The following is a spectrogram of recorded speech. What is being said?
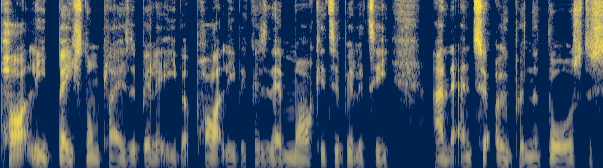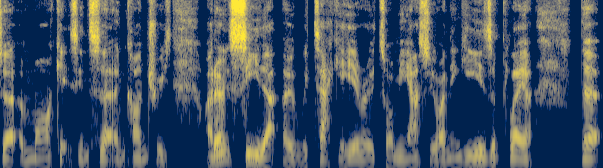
partly based on players' ability, but partly because of their marketability and and to open the doors to certain markets in certain countries. I don't see that though with Takehiro Tomiyasu. I think he is a player that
